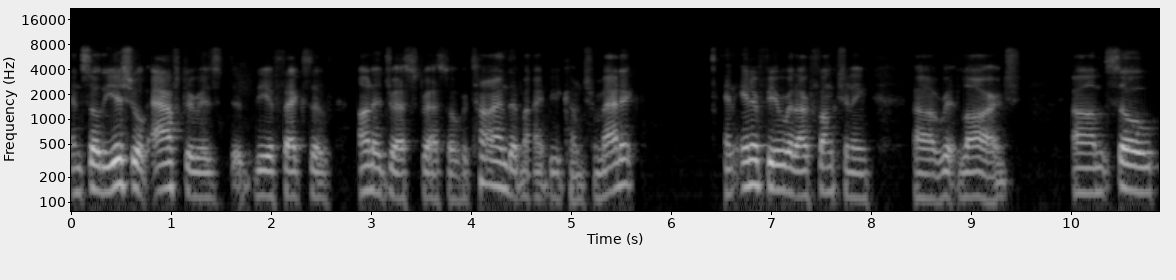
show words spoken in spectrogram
And so the issue of after is the, the effects of unaddressed stress over time that might become traumatic and interfere with our functioning uh, writ large. Um, so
